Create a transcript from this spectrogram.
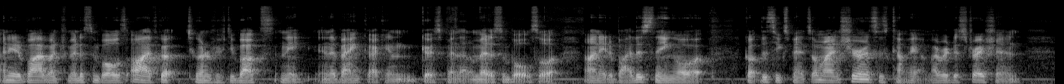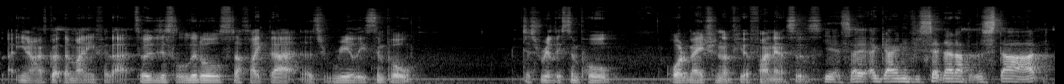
I need to buy a bunch of medicine balls. Oh, I've got 250 bucks in the, in the bank. I can go spend that on medicine balls. Or I need to buy this thing. Or got this expense, or my insurance is coming up, my registration, you know, I've got the money for that. So it's just little stuff like that. That's really simple, just really simple automation of your finances. Yeah, so again, if you set that up at the start,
